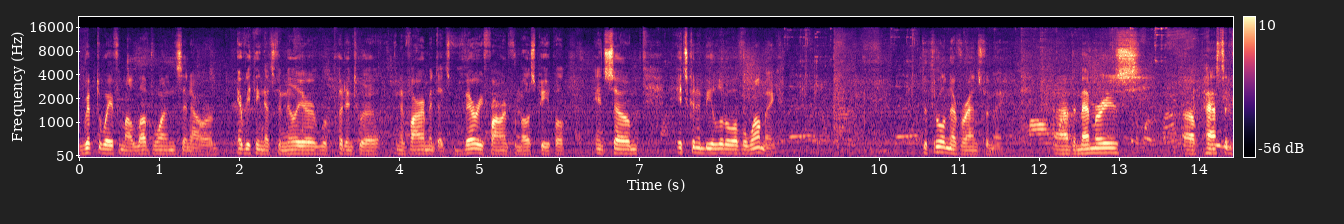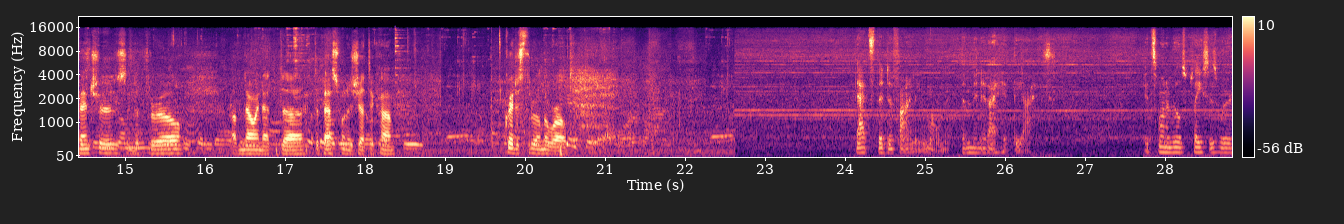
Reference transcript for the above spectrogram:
ripped away from our loved ones and our everything that's familiar. We're put into a, an environment that's very foreign for most people, and so it's going to be a little overwhelming. The thrill never ends for me. Uh, the memories of past adventures and the thrill of knowing that uh, the best one is yet to come. Greatest thrill in the world. That's the defining moment, the minute I hit the ice. It's one of those places where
